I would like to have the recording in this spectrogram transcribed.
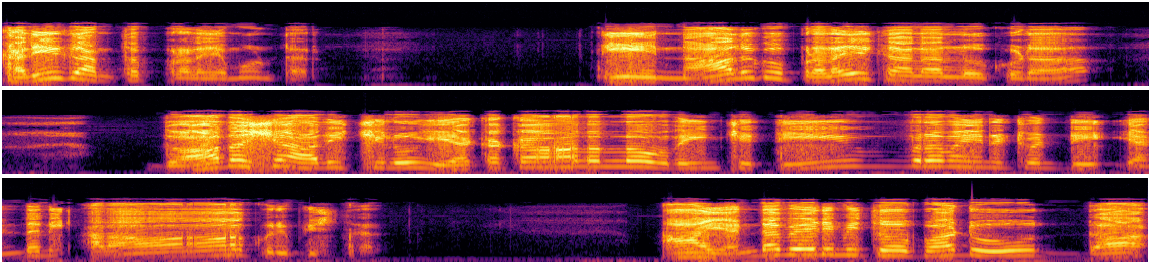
కలియుగ అంత ప్రళయము అంటారు. ఈ నాలుగు ప్రళయ కాలాల్లో కూడా ద్వాదశ ఆదిత్యులు ఏకకాలంలో ఉదయించి తీవ్రమైనటువంటి ఎండని అలా కురిపిస్తారు. ఆ ఎండవేడిమితో పాటు దా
